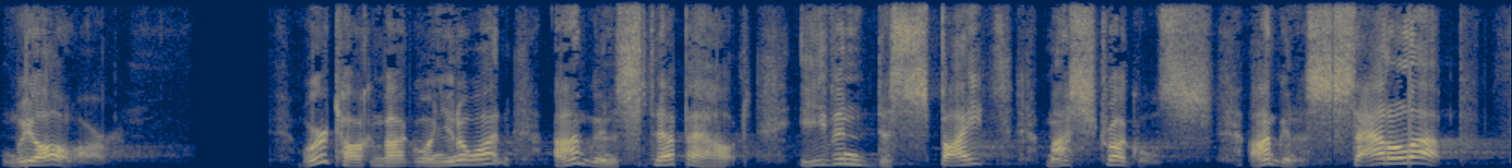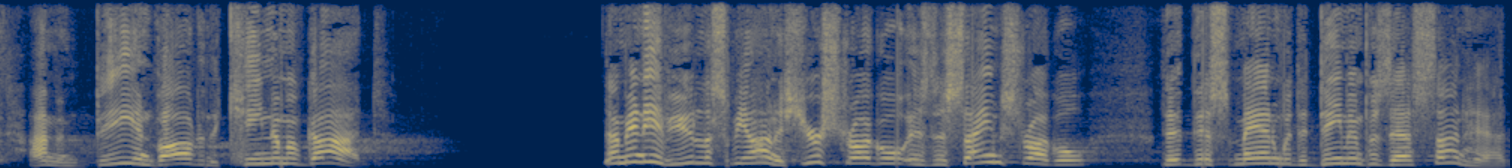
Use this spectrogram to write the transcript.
We all are. We're talking about going, you know what? I'm going to step out, even despite my struggles. I'm going to saddle up. I'm going to be involved in the kingdom of God. Now, many of you, let's be honest, your struggle is the same struggle that this man with the demon possessed son had.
